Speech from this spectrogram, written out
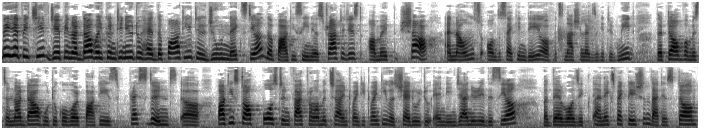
BJP chief JP Nadda will continue to head the party till June next year. The party senior strategist Amit Shah announced on the second day of its national executive meet the term for Mr. Nadda, who took over party's president, uh, party's top post, in fact, from Amit Shah in 2020 was scheduled to end in January this year. But there was an expectation that his term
